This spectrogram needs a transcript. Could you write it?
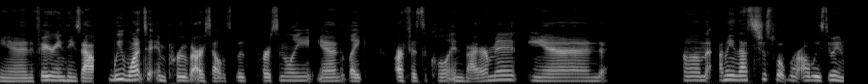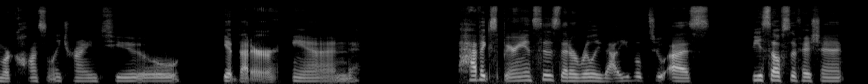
and figuring things out. We want to improve ourselves both personally and like our physical environment and um, I mean, that's just what we're always doing. We're constantly trying to get better and have experiences that are really valuable to us, be self sufficient,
